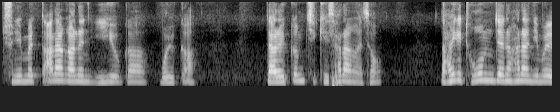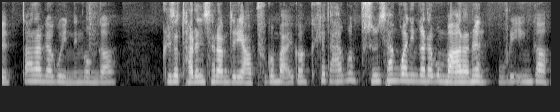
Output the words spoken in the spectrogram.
주님을 따라가는 이유가 뭘까? 나를 끔찍히 사랑해서 나에게 도움되는 하나님을 따라가고 있는 건가? 그래서 다른 사람들이 아프고 말고 그게 나하고 무슨 상관인가라고 말하는 우리인가?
